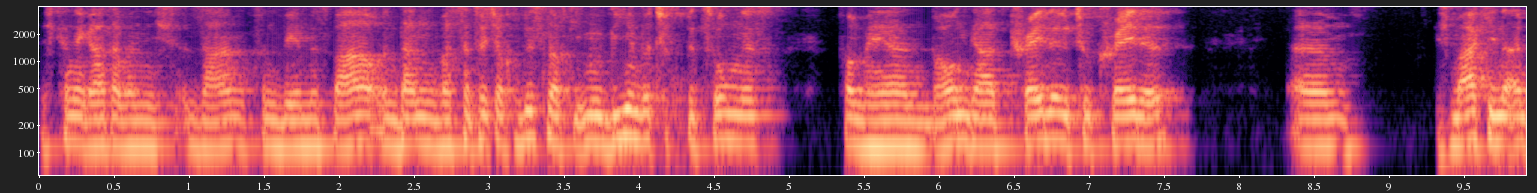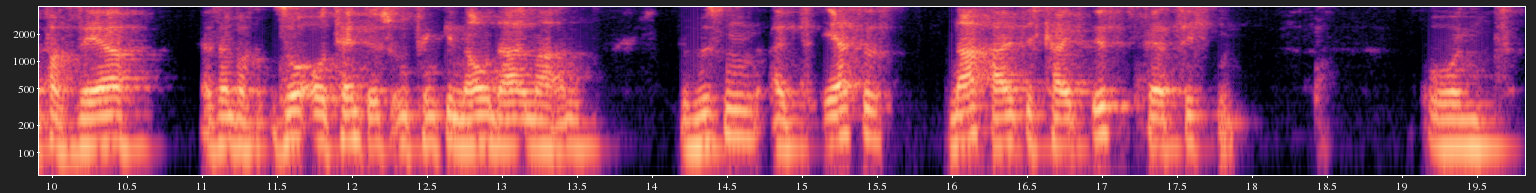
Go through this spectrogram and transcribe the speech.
Ich kann dir gerade aber nicht sagen, von wem es war. Und dann, was natürlich auch ein bisschen auf die Immobilienwirtschaft bezogen ist, vom Herrn Braungart, Cradle to Cradle. Ähm, ich mag ihn einfach sehr, er ist einfach so authentisch und fängt genau da immer an. Wir müssen als erstes Nachhaltigkeit ist verzichten. Und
